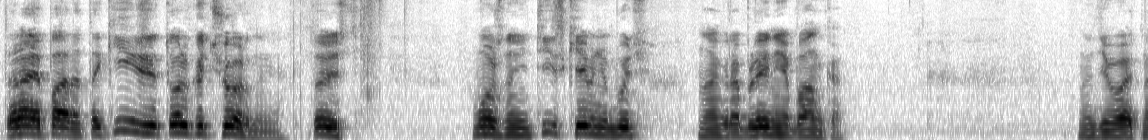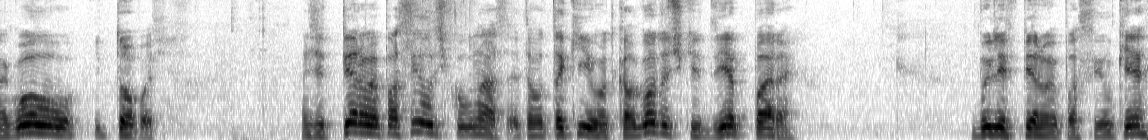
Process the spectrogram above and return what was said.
Вторая пара такие же, только черные. То есть можно идти с кем-нибудь на ограбление банка. Надевать на голову и топать. Значит, первая посылочка у нас, это вот такие вот колготочки, две пары. Были в первой посылке,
